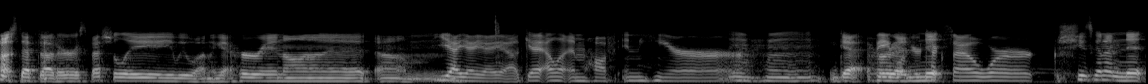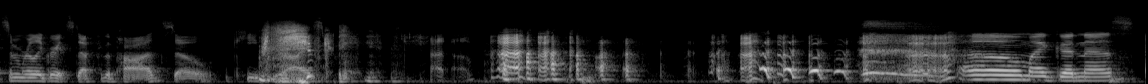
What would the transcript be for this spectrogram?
her stepdaughter, especially. We want to get her in on it. Um, yeah, yeah, yeah, yeah. Get Ella Emhoff in here. Mm-hmm. Get her Babe to your knit. textile work. She's gonna knit some really great stuff for the pod, so keep your eyes. gonna- Shut up. oh my goodness.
